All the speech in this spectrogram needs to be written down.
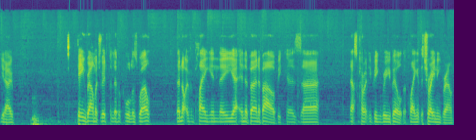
you know being Real Madrid for Liverpool as well. They're not even playing in the uh, in the Bernabeu because uh, that's currently being rebuilt. They're playing at the training ground.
